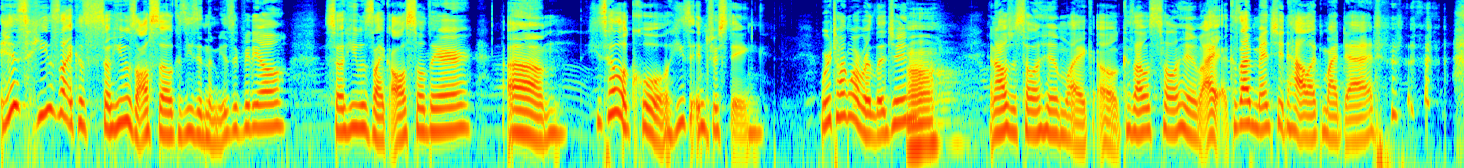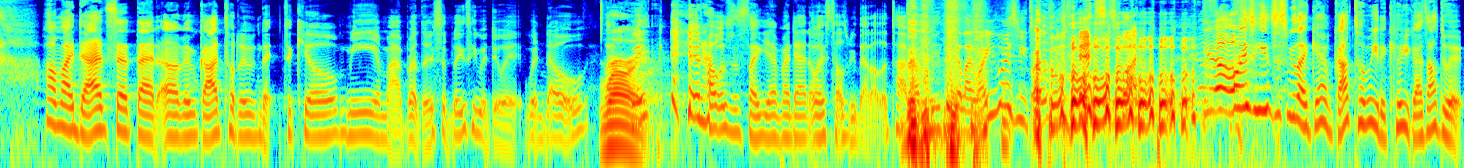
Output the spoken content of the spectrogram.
his he's like 'cause- so he was also because he's in the music video so he was like also there um he's hella cool he's interesting We're talking about religion Uh huh. And I was just telling him like, oh, because I was telling him I because I mentioned how like my dad, how my dad said that um if God told him that, to kill me and my brother siblings, he would do it with no like, Right. quick. And I was just like, yeah, my dad always tells me that all the time. I'm thinking like, why are you always be telling me this? Like, you know, always he'd just be like, yeah, if God told me to kill you guys, I'll do it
